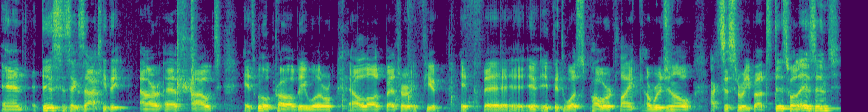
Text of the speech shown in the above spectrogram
and this is exactly the RF out. It will probably work a lot better if you if uh, if it was powered like original accessory, but this one isn't.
